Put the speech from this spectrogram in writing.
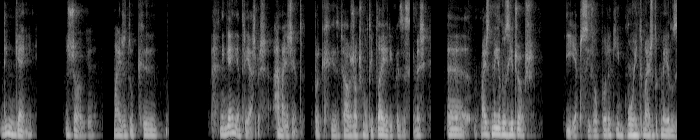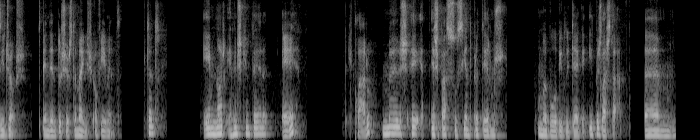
ninguém joga mais do que. Ninguém, entre aspas. Há mais gente, porque há os jogos multiplayer e coisas assim, mas uh, mais de meia dúzia de jogos. E é possível pôr aqui muito mais do que meia dúzia de jogos, dependendo dos seus tamanhos, obviamente. Portanto, é menor, é menos que um tera? É, é claro, mas é, é espaço suficiente para termos uma boa biblioteca. E depois lá está. Um,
